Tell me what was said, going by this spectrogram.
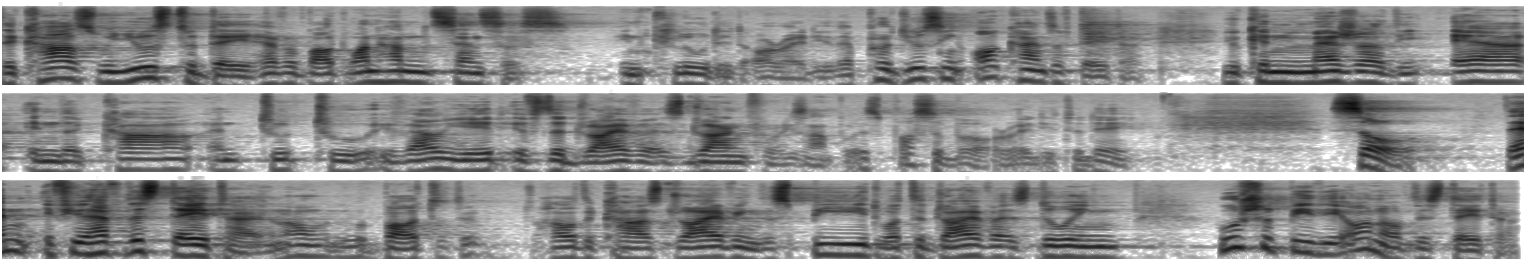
The cars we use today have about 100 sensors included already. They're producing all kinds of data. You can measure the air in the car and to, to evaluate if the driver is drunk, for example. It's possible already today. So then if you have this data, you know, about how the car is driving, the speed, what the driver is doing, who should be the owner of this data?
